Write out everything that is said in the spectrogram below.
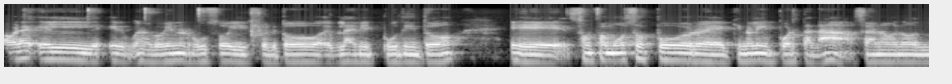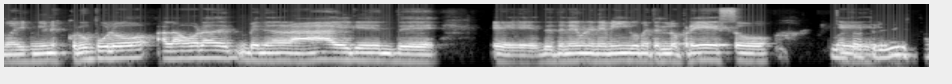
ahora el, bueno, el gobierno ruso y sobre todo Vladimir Putin y todo, eh, son famosos por eh, que no les importa nada, o sea, no, no, no, hay ni un escrúpulo a la hora de envenenar a alguien, de, eh, de tener un enemigo, meterlo preso. Matar al periodista.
